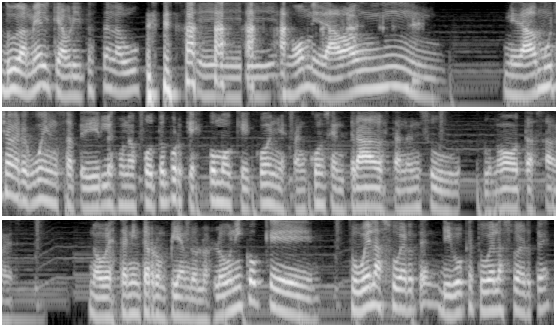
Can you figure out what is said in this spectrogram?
Dudamel, que ahorita está en la U. eh, no, me daba un. Me daba mucha vergüenza pedirles una foto porque es como que, coño, están concentrados, están en su, su nota, ¿sabes? No voy a estar interrumpiéndolos. Lo único que tuve la suerte, digo que tuve la suerte,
